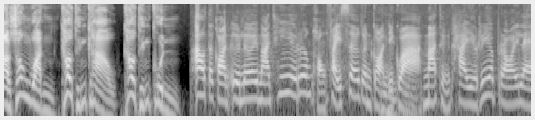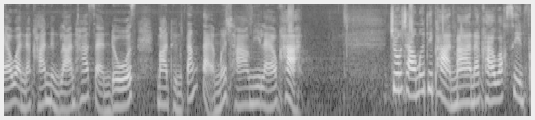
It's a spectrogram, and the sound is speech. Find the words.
ข่าวช่องวันเข้าถึงข่าวเข้าถึงคุณ เอาแต่ก่อนอื่นเลยมาที่เรื่องของไฟเซอร์กันก่อนดีกว่า มาถึงไทยเรียบร้อยแล้วอะนะคะ1ล้าน5แสนโดส มาถึงตั้งแต่เมื่อเช้านี้แล้วค่ะ ช่วงเช้ามืดที่ผ่านมานะคะ วัคซีนไฟ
